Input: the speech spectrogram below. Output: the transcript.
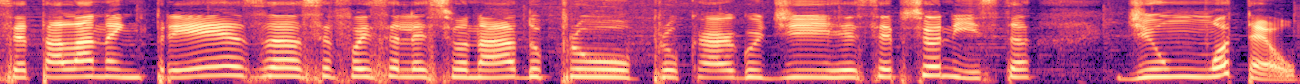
Você está lá na empresa, você foi selecionado para o cargo de recepcionista de um hotel.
